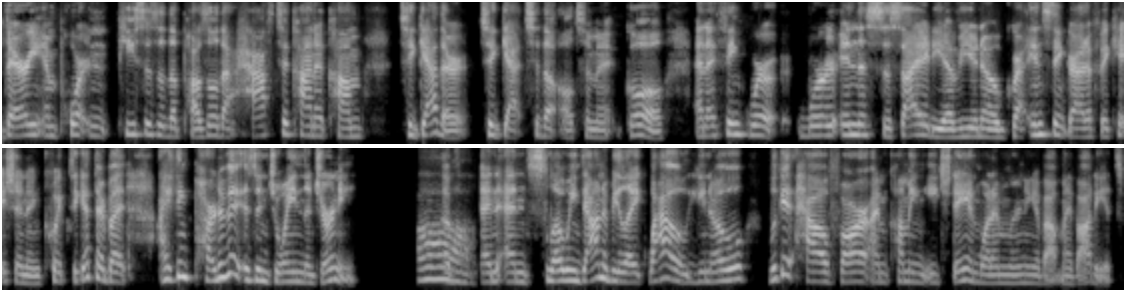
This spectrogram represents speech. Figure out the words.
very important pieces of the puzzle that have to kind of come together to get to the ultimate goal. And I think we're we're in this society of you know gra- instant gratification and quick to get there, but I think part of it is enjoying the journey. Oh. Of, ah. and and slowing down and be like, wow, you know, look at how far I'm coming each day and what I'm learning about my body. It's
